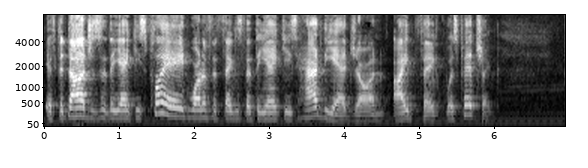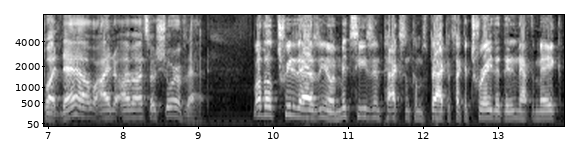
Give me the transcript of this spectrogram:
if the Dodgers and the Yankees played, one of the things that the Yankees had the edge on, I think, was pitching. But now I, am not so sure of that. Well, they'll treat it as, you know, mid-season, Paxton comes back. It's like a trade that they didn't have to make,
